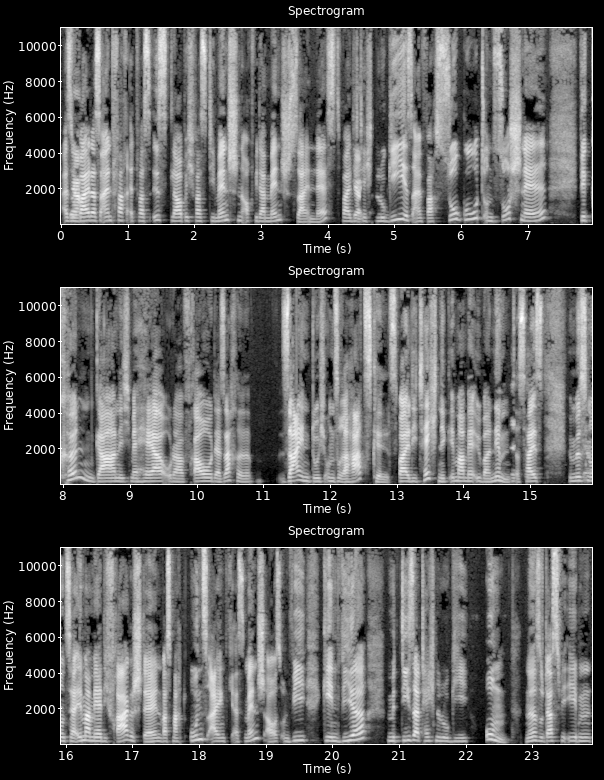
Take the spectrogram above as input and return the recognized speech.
Also ja. weil das einfach etwas ist, glaube ich, was die Menschen auch wieder Mensch sein lässt, weil die ja. Technologie ist einfach so gut und so schnell. Wir können gar nicht mehr Herr oder Frau der Sache sein durch unsere Hard Skills, weil die Technik immer mehr übernimmt. Das heißt, wir müssen uns ja immer mehr die Frage stellen, was macht uns eigentlich als Mensch aus und wie gehen wir mit dieser Technologie um, ne, sodass wir eben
